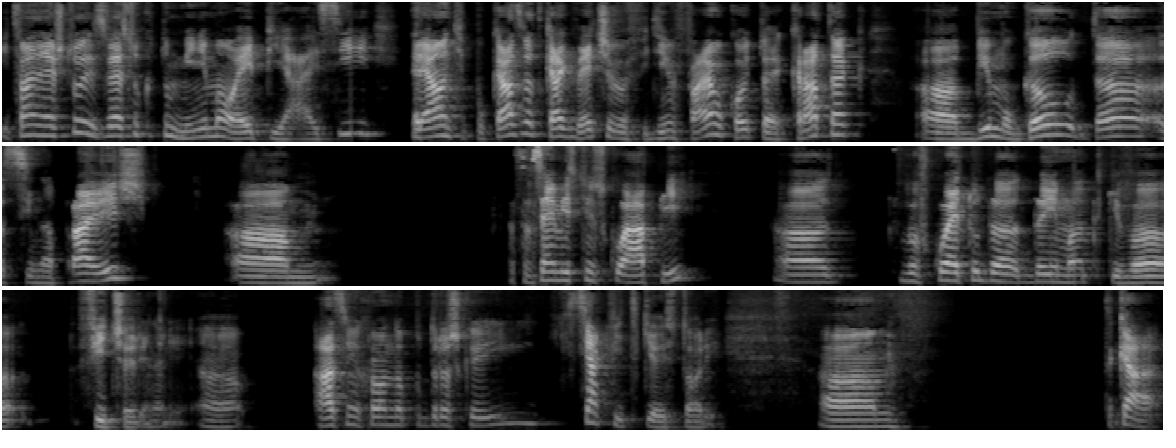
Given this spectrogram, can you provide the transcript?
и това нещо е известно като Minimal APIs и реално ти показват как вече в един файл, който е кратък, би могъл да си направиш съвсем истинско API, в което да, да има такива фичери. Нали. Асинхронна поддръжка и всякакви такива истории. А, така,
